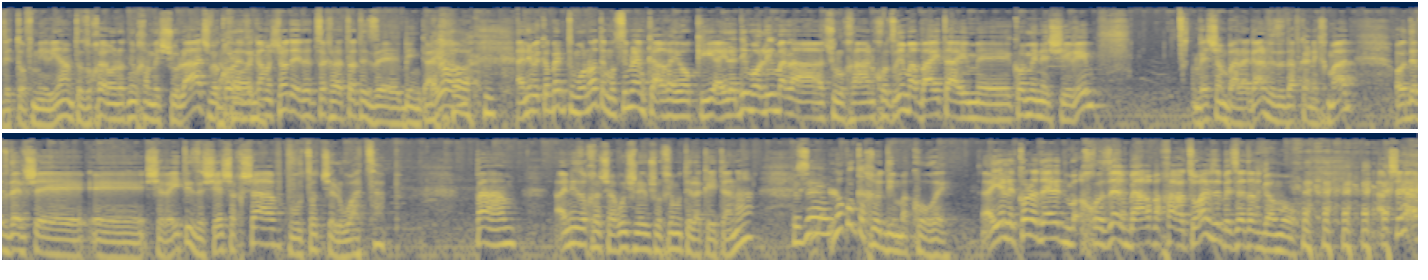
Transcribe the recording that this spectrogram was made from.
וטוב מרים, אתה זוכר, הם נותנים לך משולש וכל נכון. איזה כמה שניות היית צריך לתת איזה בינג. נכון. היום אני מקבל תמונות, הם עושים להם קריוקי, הילדים עולים על השולחן, חוזרים הביתה עם uh, כל מיני שירים. ויש שם בלאגן וזה דווקא נחמד. עוד הבדל ש, uh, שראיתי זה שיש עכשיו קבוצות של וואטסאפ. פעם, אני זוכר שההורים שלי היו שולחים אותי לקייטנה, וזהו. לא כל כך יודעים מה קורה. הילד, כל עוד הילד חוזר בארבע אחר הצהריים זה בסדר גמור. עכשיו,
